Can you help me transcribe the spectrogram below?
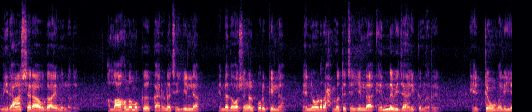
നിരാശരാവുക എന്നുള്ളത് അള്ളാഹു നമുക്ക് കരുണ ചെയ്യില്ല എന്റെ ദോഷങ്ങൾ പൊറുക്കില്ല എന്നോട് റഹ്മത്ത് ചെയ്യില്ല എന്ന് വിചാരിക്കുന്നത് ഏറ്റവും വലിയ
